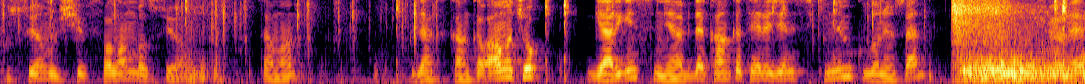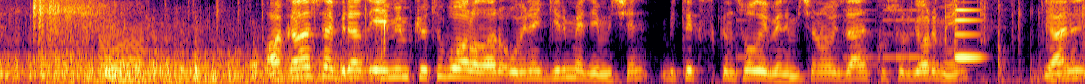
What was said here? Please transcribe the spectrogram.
pusuyor mu? Shift falan basıyor mu? Tamam. Bir dakika kanka. Ama çok gerginsin ya. Bir de kanka TRC'nin skinini mi kullanıyorsun sen? Şöyle. Tamam. Arkadaşlar biraz aim'im kötü bu aralar oyuna girmediğim için bir tık sıkıntı oluyor benim için. O yüzden kusur görmeyin. Yani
